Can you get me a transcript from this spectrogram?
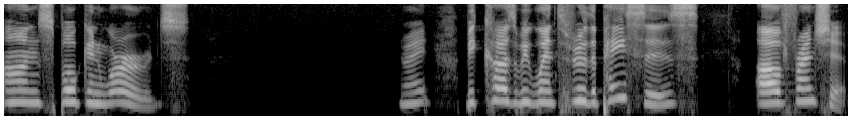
unspoken words. Right? Because we went through the paces of friendship.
